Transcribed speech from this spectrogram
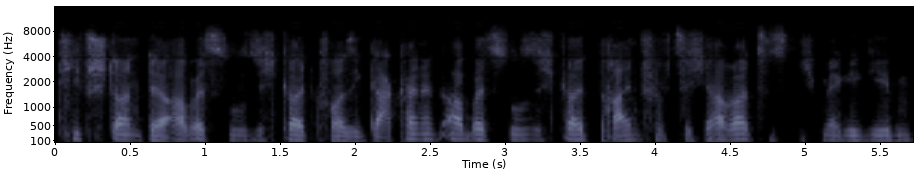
Tiefstand der Arbeitslosigkeit, quasi gar keine Arbeitslosigkeit. 53 Jahre hat es nicht mehr gegeben.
